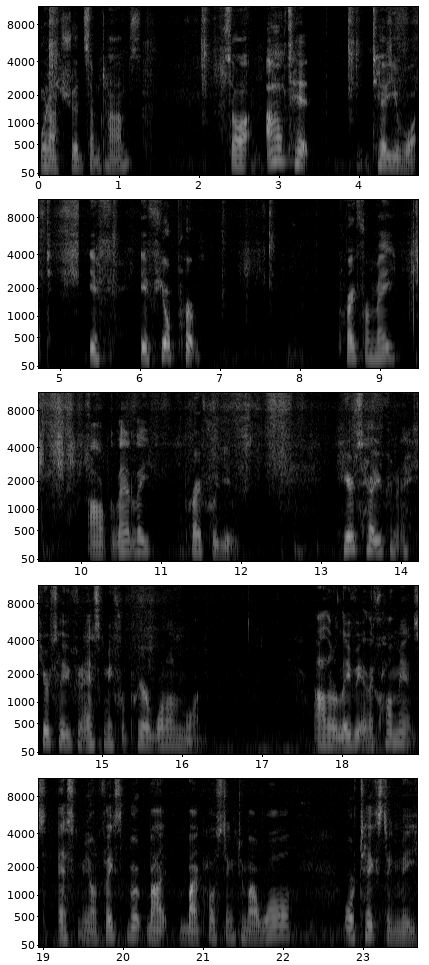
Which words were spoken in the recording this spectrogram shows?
when I should sometimes. So I'll t- tell you what. If if you'll pr- pray for me, I'll gladly pray for you. Here's how you can here's how you can ask me for prayer one on one. Either leave it in the comments, ask me on Facebook by by posting to my wall, or texting me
